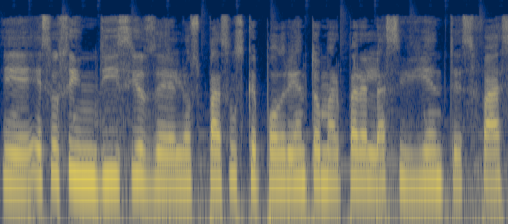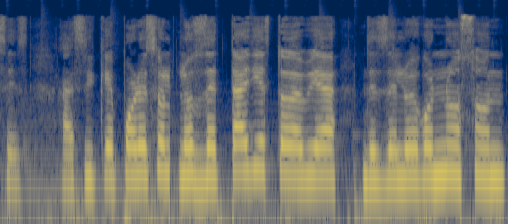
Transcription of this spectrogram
eh, esos indicios de los pasos que podrían tomar para las siguientes fases. Así que por eso los detalles todavía, desde luego, no son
